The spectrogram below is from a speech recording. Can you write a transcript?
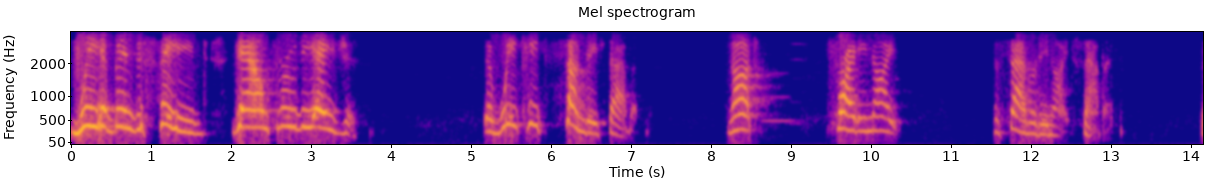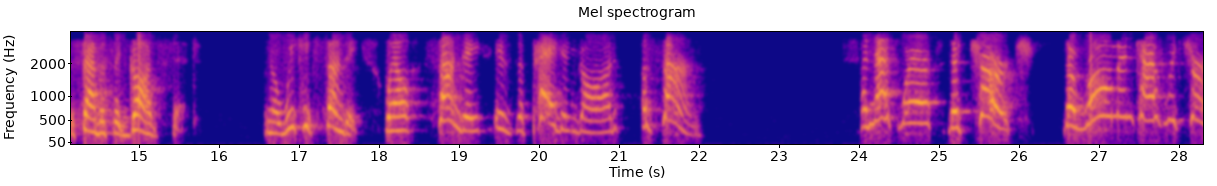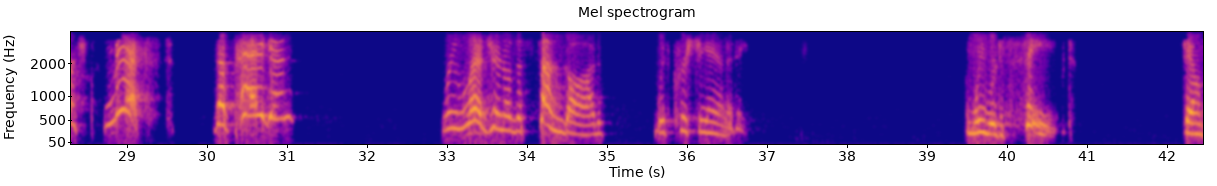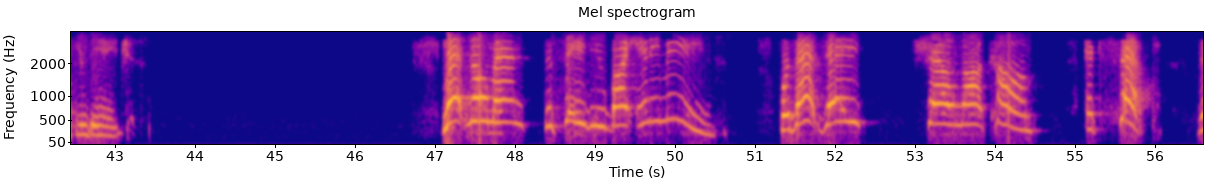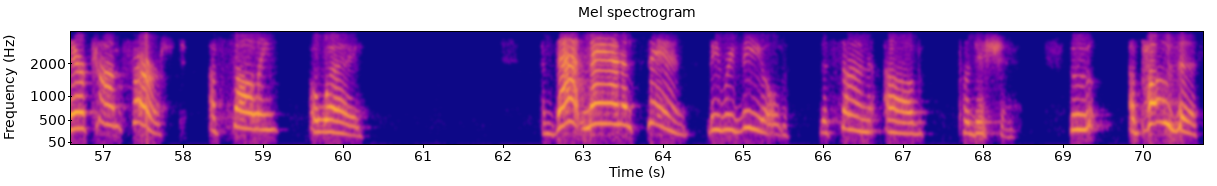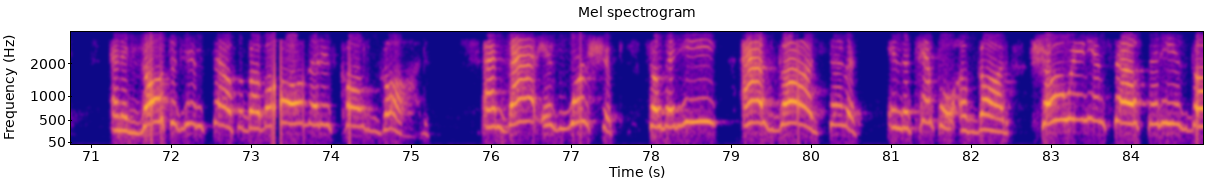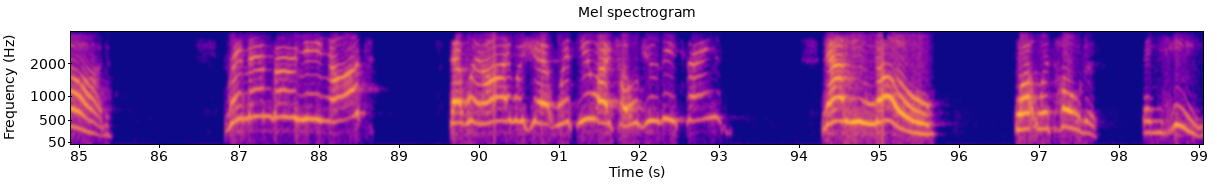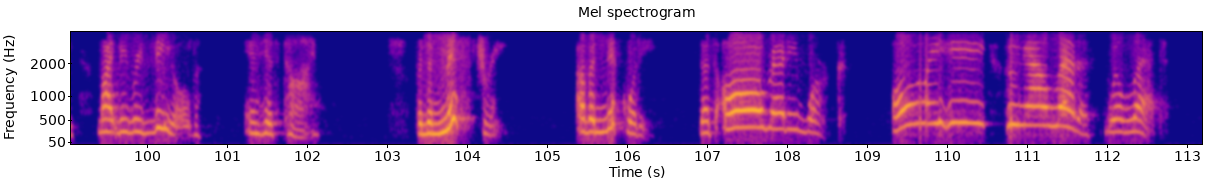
We have been deceived down through the ages that we keep Sunday Sabbath, not Friday night to Saturday night Sabbath, the Sabbath that God set. No, we keep Sunday. Well, Sunday is the pagan god of sun. And that's where the church, the Roman Catholic Church, mixed the pagan religion of the sun god with Christianity. We were deceived down through the ages. Let no man deceive you by any means, for that day shall not come except there come first a falling away. And that man of sin be revealed, the son of perdition, who opposeth and exalteth himself above all that is called God. And that is worshipped so that he, as God, sitteth in the temple of God, showing himself that he is God. Remember ye not that when I was yet with you, I told you these things? Now you know what withholdeth, that he might be revealed in his time. For the mystery of iniquity that's already work. Only he who now letteth will let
